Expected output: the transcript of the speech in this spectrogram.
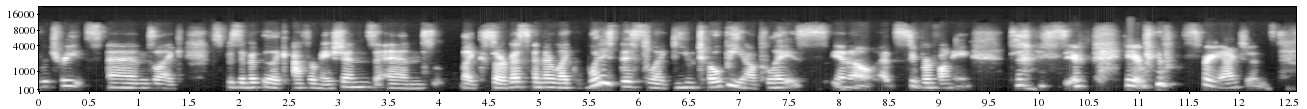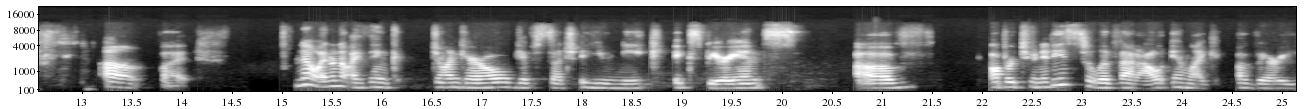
retreats and like specifically like affirmations and like service and they're like what is this like utopia place? You know it's super funny to hear, hear people's reactions. Um, but no i don't know i think john carroll gives such a unique experience of opportunities to live that out in like a very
